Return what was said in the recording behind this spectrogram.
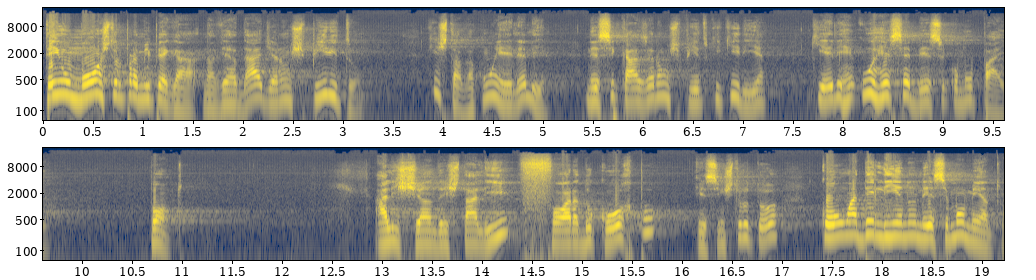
Tem um monstro para me pegar. Na verdade, era um espírito que estava com ele ali. Nesse caso, era um espírito que queria que ele o recebesse como pai. Ponto. Alexandre está ali, fora do corpo, esse instrutor, com Adelino nesse momento.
